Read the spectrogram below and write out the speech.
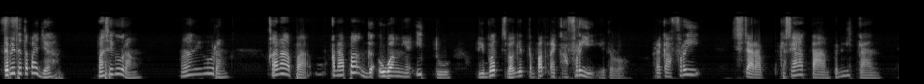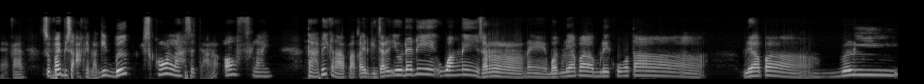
Tapi tetap aja masih kurang. Masih kurang. Karena apa? Kenapa nggak uangnya itu dibuat sebagai tempat recovery gitu loh. Recovery secara kesehatan pendidikan ya kan? Supaya bisa aktif lagi bersekolah secara offline. Tapi kenapa kayak ya udah nih uang nih ser nih buat beli apa? Beli kuota. Beli apa? Beli.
